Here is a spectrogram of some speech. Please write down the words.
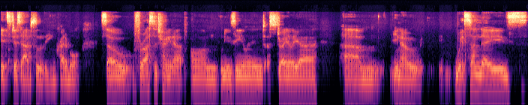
it's just absolutely incredible. So for us to train up on New Zealand, Australia, um, you know, Whitsundays,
